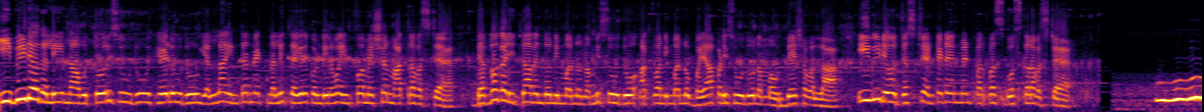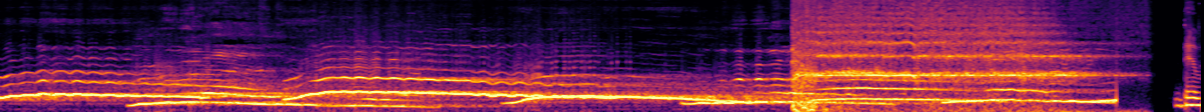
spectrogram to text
ಈ ವಿಡಿಯೋದಲ್ಲಿ ನಾವು ತೋರಿಸುವುದು, ಹೇಳುವುದು ಎಲ್ಲ ಇಂಟರ್ನೆಟ್ನಲ್ಲಿ ತೆಗೆದುಕೊಂಡಿರುವ ಇನ್ಫಾರ್ಮೇಶನ್ ಮಾತ್ರವಷ್ಟೇ. ದೆವ್ವಗಳಿದ್ದಾವೆಂದು ನಿಮ್ಮನ್ನು ನಂಬಿಸುವುದು ಅಥವಾ ನಿಮ್ಮನ್ನು ಭಯಪಡಿಸುವುದು ನಮ್ಮ ಉದ್ದೇಶವಲ್ಲ. ಈ ವಿಡಿಯೋ ಜಸ್ಟ್ ಎಂಟರ್ಟೈನ್ಮೆಂಟ್ ಪರ್ಪಸ್ಗೋಸ್ಕರವಷ್ಟೇ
